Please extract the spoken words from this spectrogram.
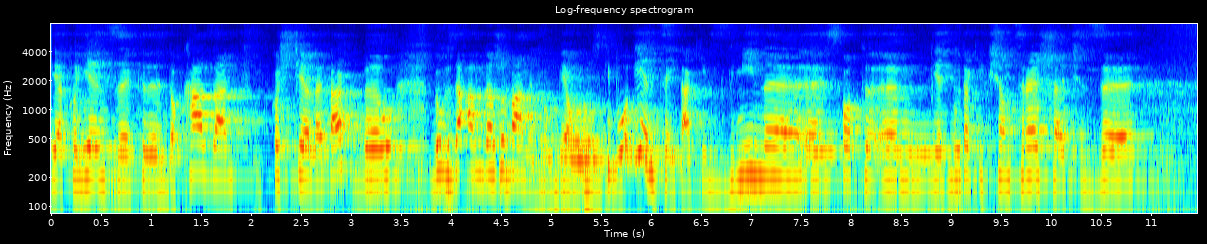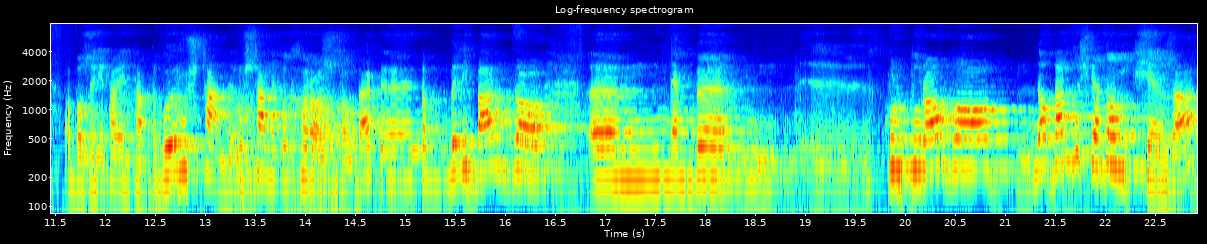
jako język do kazań kościele, tak? Był, był zaangażowany w ruch białoruski. Było więcej takich z gminy, e, spod, jest, był taki ksiądz Reszeć z o Boże, nie pamiętam, to były Ruszczany, Ruszczany pod Choroszczą, tak? E, to byli bardzo jakby kulturowo, no bardzo świadomi księża,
